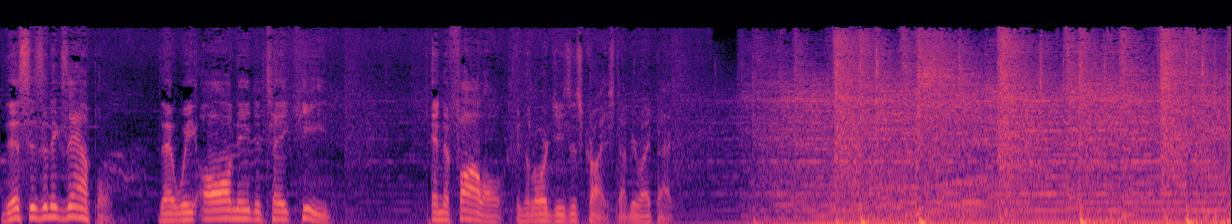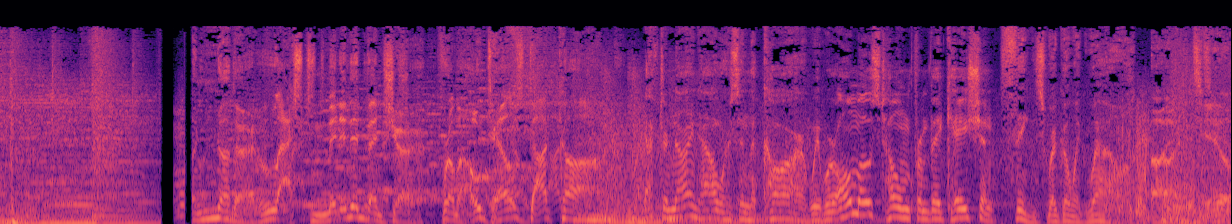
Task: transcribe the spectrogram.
this is an example that we all need to take heed and to follow in the Lord Jesus Christ. I'll be right back. Another another last minute adventure from Hotels.com. After nine hours in the car, we were almost home from vacation. Things were going well until.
